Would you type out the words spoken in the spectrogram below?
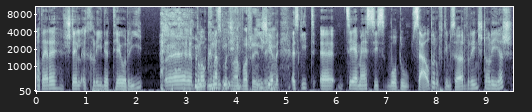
an dieser Stelle eine kleine Theorie äh, Block Muss man, ein- glaube wahrscheinlich. einschieben. Ja. Es gibt äh, CMSs, wo du selber auf dem Server installierst.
